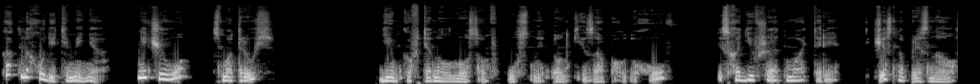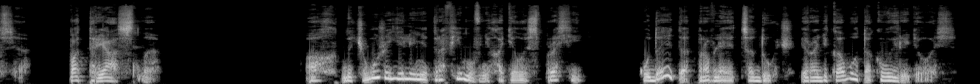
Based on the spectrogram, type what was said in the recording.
«Как находите меня?» «Ничего, смотрюсь». Димка втянул носом вкусный тонкий запах духов, исходивший от матери, и честно признался. «Потрясно!» Ах, до чего же Елене Трофимовне хотелось спросить, куда это отправляется дочь и ради кого так вырядилась?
